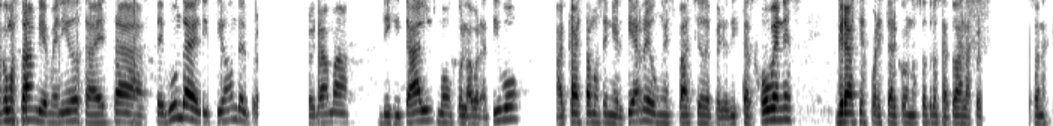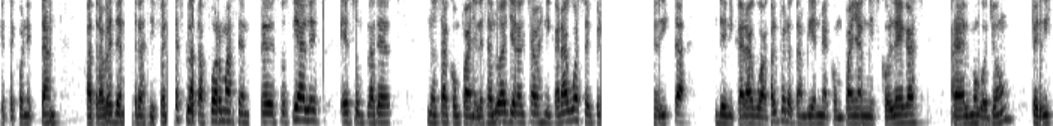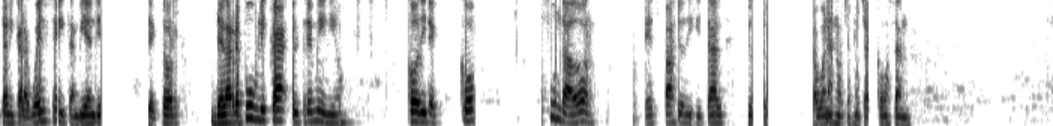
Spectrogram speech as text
Hola, ¿cómo están? Bienvenidos a esta segunda edición del programa digital colaborativo. Acá estamos en el cierre, un espacio de periodistas jóvenes. Gracias por estar con nosotros a todas las personas que se conectan a través de nuestras diferentes plataformas en redes sociales. Es un placer nos acompaña. Les saluda Gerald Chávez Nicaragua, soy periodista de Nicaragua, pero también me acompañan mis colegas Rael Mogollón, periodista nicaragüense y también director de la República, El Treminio, cofundador de Espacio Digital. Buenas noches, muchachos, ¿cómo están?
